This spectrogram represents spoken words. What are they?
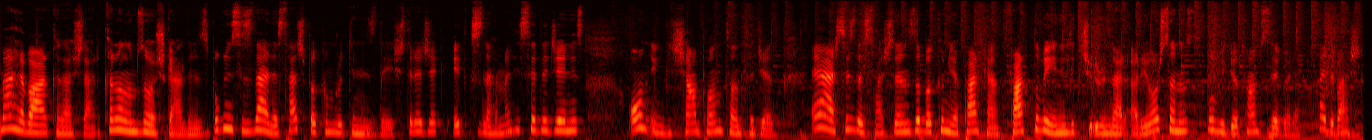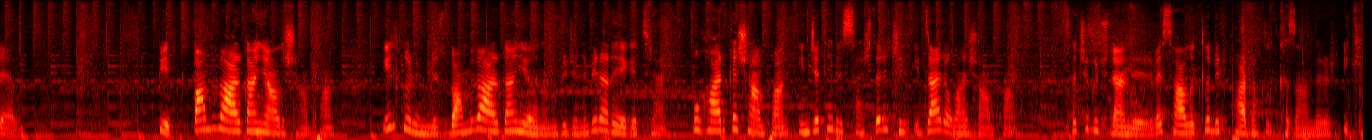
Merhaba arkadaşlar, kanalımıza hoş geldiniz. Bugün sizlerle saç bakım rutininizi değiştirecek, etkisini hemen hissedeceğiniz 10 ilginç şampuanı tanıtacağız. Eğer siz de saçlarınıza bakım yaparken farklı ve yenilikçi ürünler arıyorsanız bu video tam size göre. Hadi başlayalım. 1. Bambi ve argan yağlı şampuan. İlk ürünümüz bambi ve argan yağının gücünü bir araya getiren bu harika şampuan ince telli saçlar için ideal olan şampuan. Saçı güçlendirir ve sağlıklı bir parlaklık kazandırır. 2.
